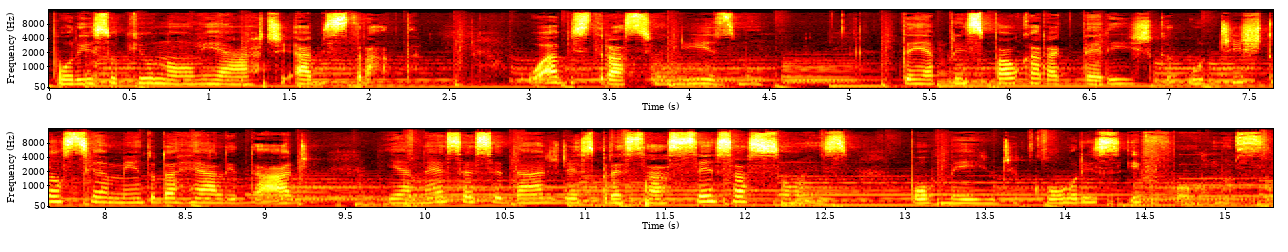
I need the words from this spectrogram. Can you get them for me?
por isso que o nome é arte abstrata. O abstracionismo tem a principal característica o distanciamento da realidade e a necessidade de expressar sensações por meio de cores e formas.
